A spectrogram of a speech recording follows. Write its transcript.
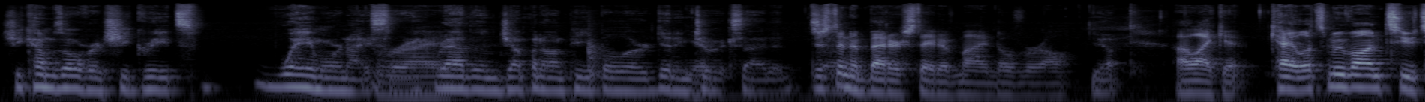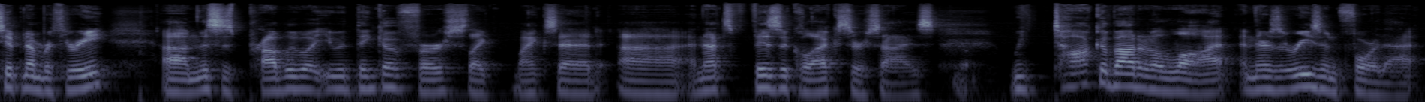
she comes over and she greets way more nicely Right. rather than jumping on people or getting too excited. just So, in a better state of mind overall. Yep. I like it. Okay, let's move on to tip number three. Um, this is probably what you would think of first, like Mike said, uh, and that's physical exercise. Yep. We talk about it a lot, and there's a reason for that.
